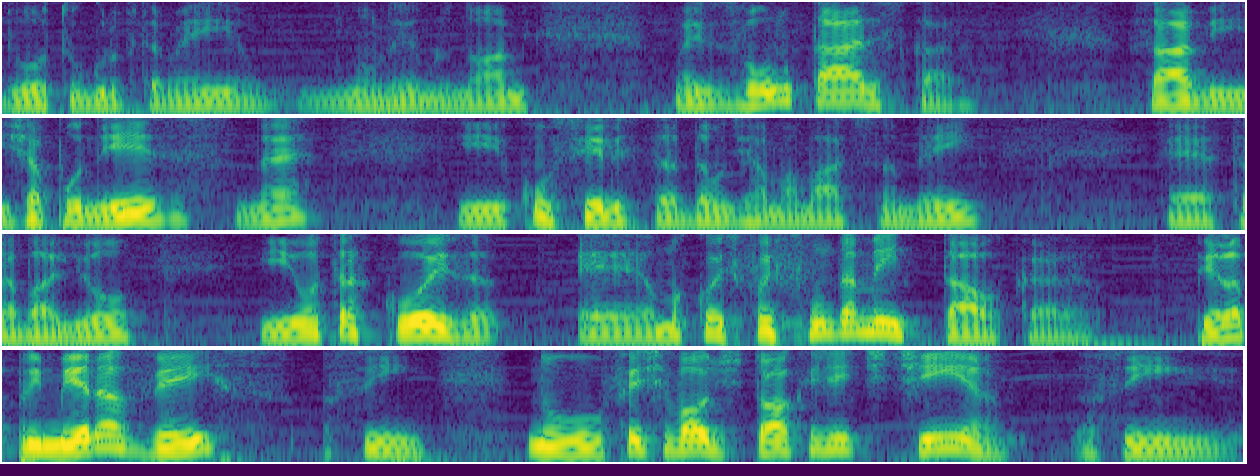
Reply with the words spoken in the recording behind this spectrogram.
Do outro grupo também, eu não lembro o nome. Mas voluntários, cara. Sabe? E japoneses, né? E o Conselho Cidadão de Hamamatsu também é, trabalhou. E outra coisa, é uma coisa que foi fundamental, cara. Pela primeira vez, assim, no Festival de Tóquio a gente tinha, assim,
